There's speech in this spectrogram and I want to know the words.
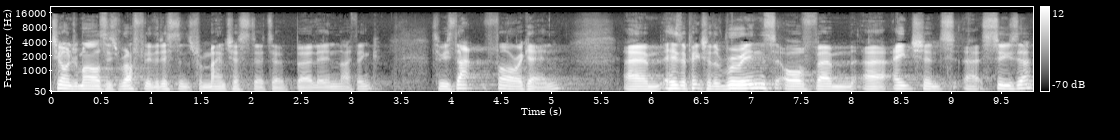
200 miles is roughly the distance from Manchester to Berlin, I think. So he's that far again. Um, here's a picture of the ruins of um, uh, ancient uh, Susa.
